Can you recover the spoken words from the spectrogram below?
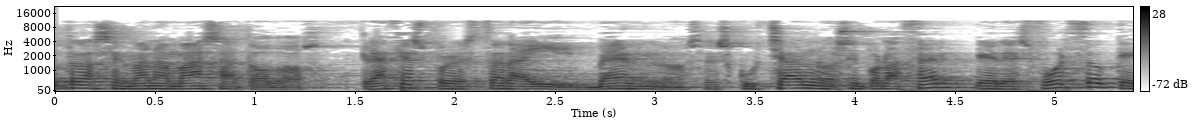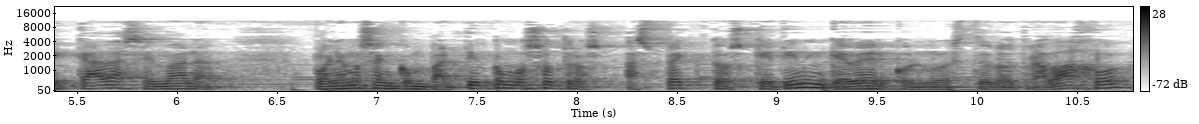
Otra semana más a todos. Gracias por estar ahí, vernos, escucharnos y por hacer el esfuerzo que cada semana ponemos en compartir con vosotros aspectos que tienen que ver con nuestro trabajo,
